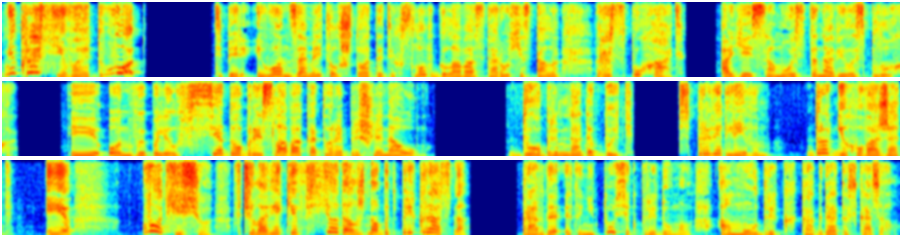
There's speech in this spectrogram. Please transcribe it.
«Некрасиво это, вот!» Теперь и он заметил, что от этих слов голова старухи стала распухать, а ей самой становилось плохо. И он выпалил все добрые слова, которые пришли на ум. «Добрым надо быть, справедливым, других уважать. И вот еще, в человеке все должно быть прекрасно». Правда, это не Тусик придумал, а Мудрик когда-то сказал.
